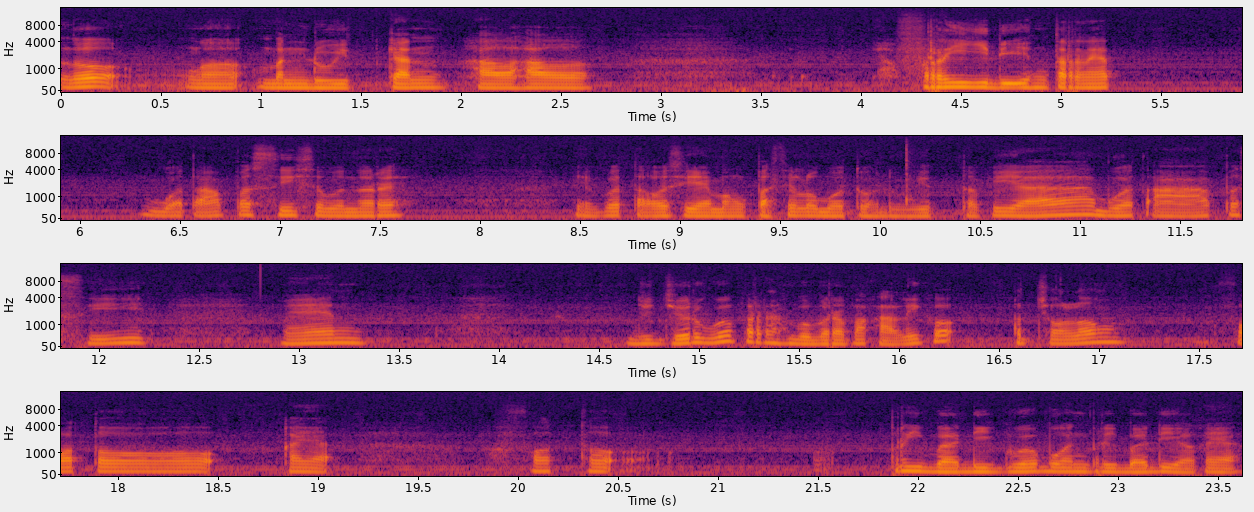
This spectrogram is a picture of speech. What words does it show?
lo nge menduitkan hal-hal free di internet. Buat apa sih sebenarnya? Ya gue tahu sih emang pasti lo butuh duit tapi ya buat apa sih men jujur gue pernah beberapa kali kok kecolong foto kayak foto pribadi gue bukan pribadi ya kayak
